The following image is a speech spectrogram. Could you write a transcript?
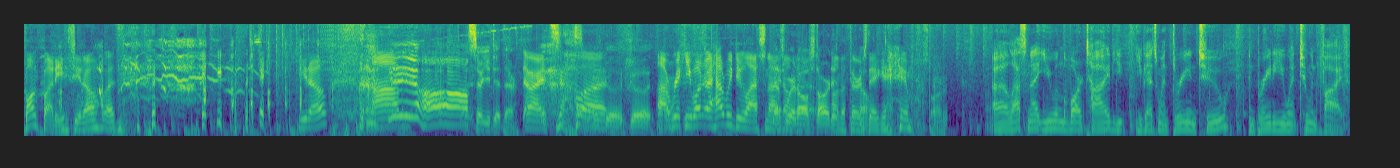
bunk buddies, you know. you know. Um, so you did there. all right, so uh, good, good. uh, Ricky, what? How did we do last night? That's where on it all started, on the you know? Thursday game. Started. Uh, last night, you and LeVar tied. You, you guys went three and two, and Brady, you went two and five.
